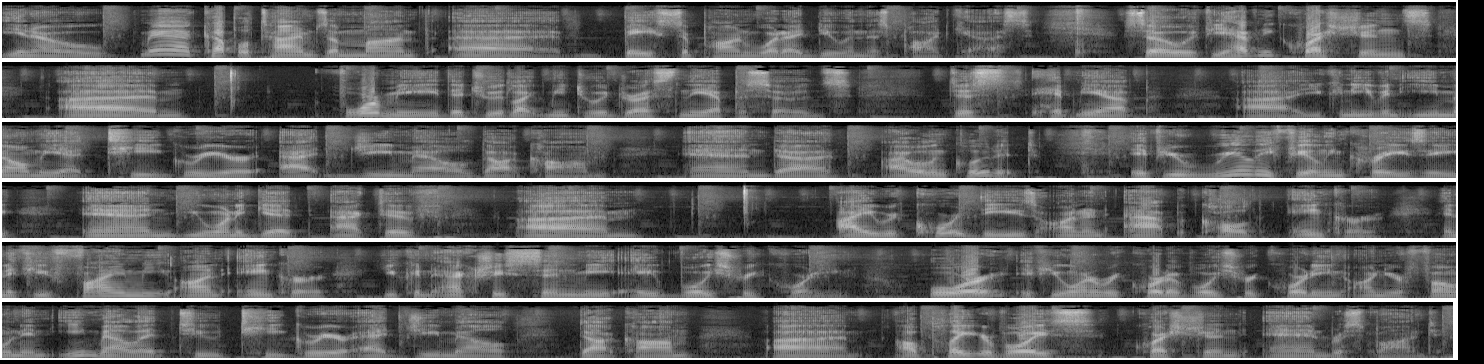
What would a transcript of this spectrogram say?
you know, eh, a couple times a month uh, based upon what I do in this podcast. So if you have any questions um, for me that you would like me to address in the episodes, just hit me up. Uh, you can even email me at tgrier at gmail.com and uh, I will include it. If you're really feeling crazy and you want to get active, um, I record these on an app called Anchor, and if you find me on Anchor, you can actually send me a voice recording. Or if you want to record a voice recording on your phone and email it to tgrier at gmail.com, uh, I'll play your voice, question, and respond.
